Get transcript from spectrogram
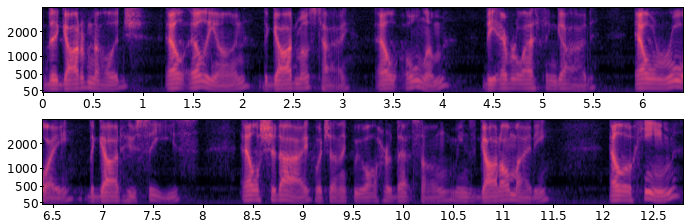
the God of knowledge. El Elyon, the God Most High. El Olam, the everlasting God. El Roi, the God who sees. El Shaddai, which I think we've all heard that song, means God Almighty. Elohim,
